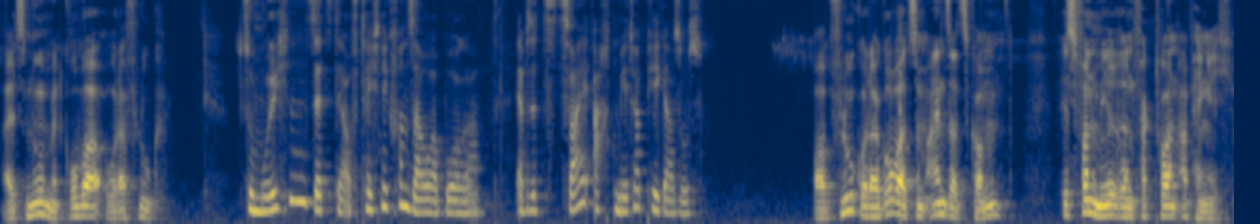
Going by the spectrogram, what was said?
als nur mit Grober oder Flug. Zum Mulchen setzt er auf Technik von Sauerburger. Er besitzt zwei 8 Meter Pegasus. Ob Flug oder Grober zum Einsatz kommen, ist von mehreren Faktoren abhängig.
